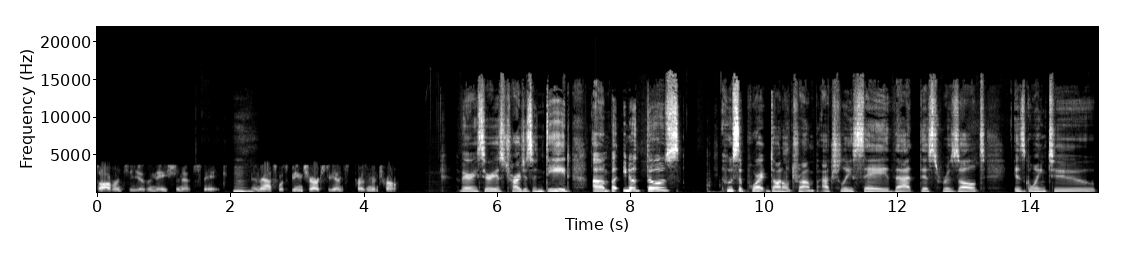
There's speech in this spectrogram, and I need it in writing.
sovereignty as a nation at stake, mm. and that's what's being charged against President Trump. Very serious charges indeed. Um, but, you know, those who support Donald Trump actually say that this result is going to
